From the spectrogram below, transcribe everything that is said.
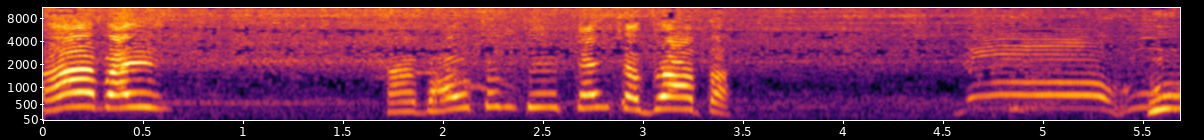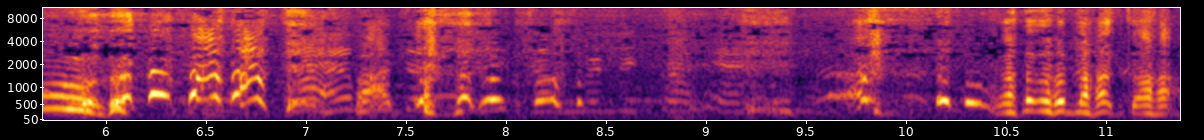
हा बाई. हा भाऊ तुमचे त्यांच्या जा आता. हो.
